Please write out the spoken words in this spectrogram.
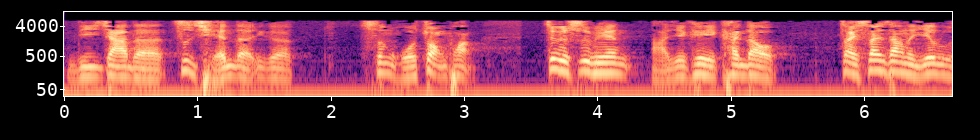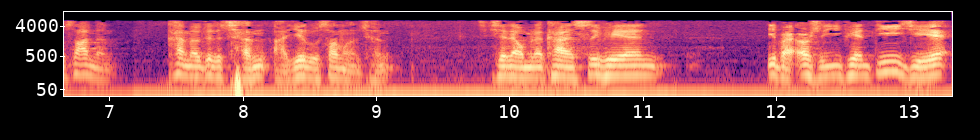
离家的之前的一个生活状况。这个诗篇啊，也可以看到在山上的耶路撒冷，看到这个城啊，耶路撒冷城。现在我们来看诗篇一百二十一篇第一节：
